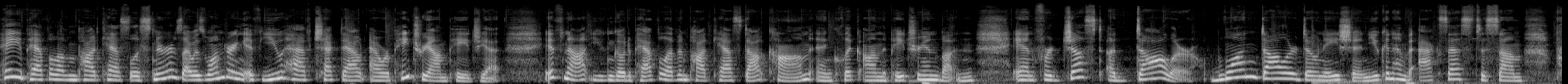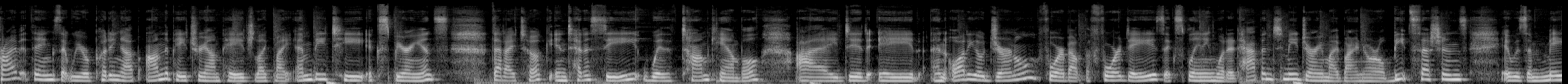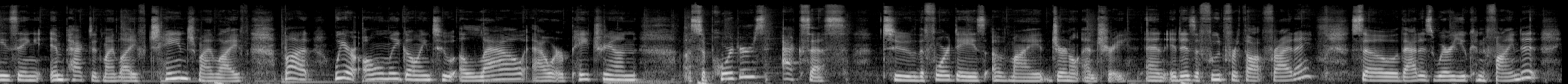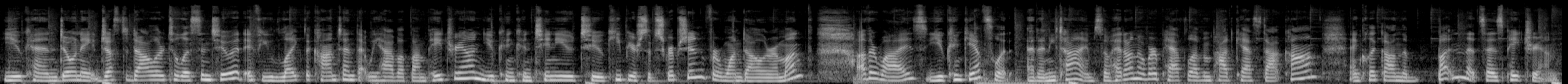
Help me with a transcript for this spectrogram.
Hey, Path 11 podcast listeners. I was wondering if you have checked out our Patreon page yet. If not, you can go to path11podcast.com and click on the Patreon button. And for just a dollar, one dollar donation, you can have access to some private things that we were putting up on the Patreon page, like my MBT experience that I took in Tennessee with Tom Campbell. I did a an audio journal for about the four days explaining what had happened to me during my binaural beat session sessions. It was amazing, impacted my life, changed my life. But we are only going to allow our Patreon uh, supporters access to the four days of my journal entry. And it is a Food for Thought Friday, so that is where you can find it. You can donate just a dollar to listen to it. If you like the content that we have up on Patreon, you can continue to keep your subscription for $1 a month. Otherwise, you can cancel it at any time. So head on over path11podcast.com and click on the button that says Patreon.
